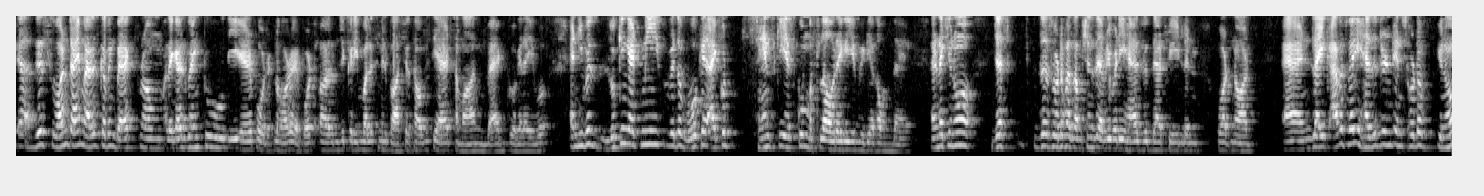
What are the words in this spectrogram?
yeah, this one time I was coming back from like I was going to the airport at Lahore airport और मुझे करीम वाले से मेरी बात करता था obviously I had सामान बैग वगैरह ये वो and he was looking at me with a वो कि I could sense कि इसको मसला हो रहा है ये मीडिया का बंदा है and like you know just the sort of assumptions everybody has with that field and whatnot and, like, I was very hesitant in sort of, you know,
